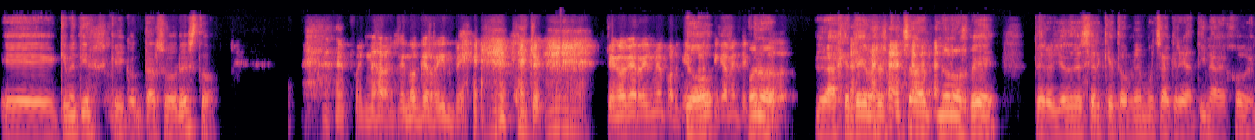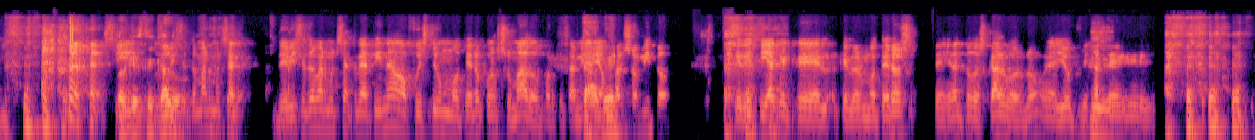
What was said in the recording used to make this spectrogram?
Eh, ¿Qué me tienes que contar sobre esto? Pues nada, tengo que reírme. tengo que reírme porque prácticamente... Bueno, la gente que nos escucha no nos ve, pero yo debe ser que tomé mucha creatina de joven. porque estoy calvo. Debiste tomar, mucha, debiste tomar mucha creatina o fuiste un motero consumado, porque también había un falso mito que decía que, los moteros eran todos calvos, ¿no? Yo fíjate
